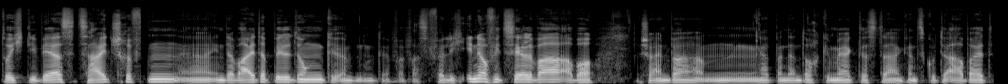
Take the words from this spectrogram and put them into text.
durch diverse Zeitschriften in der Weiterbildung, äh, was völlig inoffiziell war, aber scheinbar äh, hat man dann doch gemerkt, dass da ganz gute Arbeit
